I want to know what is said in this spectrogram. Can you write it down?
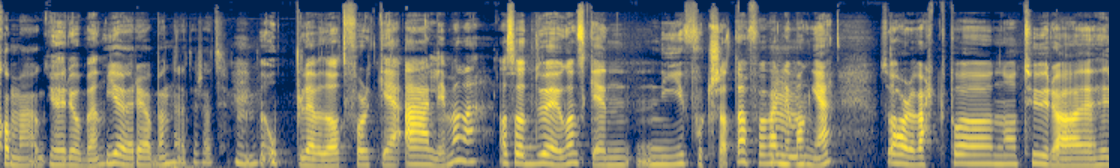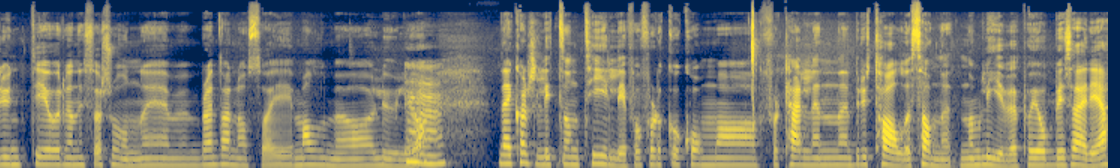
komme og gjøre jobben. Gjøre jobben, rett og slett. Mm. Men Opplever du at folk er ærlige med deg? Altså, du er jo ganske ny fortsatt da, for veldig mm. mange. Så har du vært på noen turer rundt i organisasjonen, bl.a. også i Malmö og Luleå. Mm. Det er kanskje litt sånn tidlig for folk å komme og fortelle den brutale sannheten om livet på jobb i Sverige?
